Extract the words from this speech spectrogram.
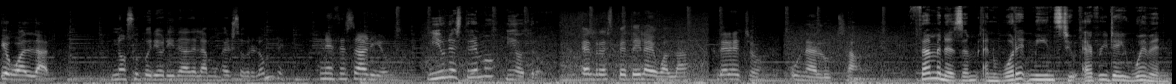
igualdad. No superioridad de la mujer sobre el hombre. Necesario. Ni un extremo ni otro. El respeto y la igualdad. Derecho. Una lucha. Feminism and what it means to everyday women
